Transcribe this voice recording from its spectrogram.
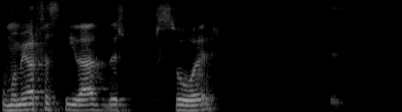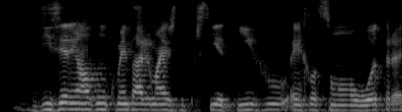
uma maior facilidade das pessoas dizerem algum comentário mais depreciativo em relação a outra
